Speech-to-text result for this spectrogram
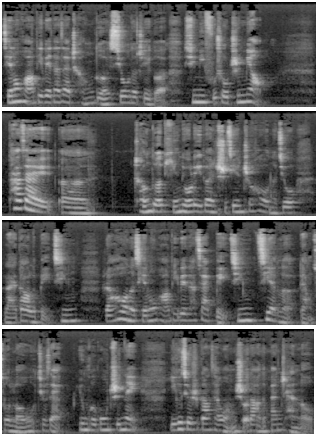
乾隆皇帝为他在承德修的这个须弥福寿之庙，他在呃承德停留了一段时间之后呢，就来到了北京。然后呢，乾隆皇帝为他在北京建了两座楼，就在雍和宫之内，一个就是刚才我们说到的班禅楼，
